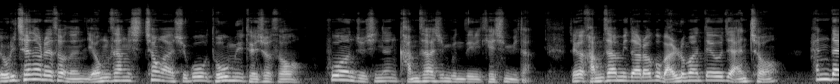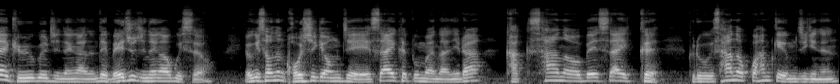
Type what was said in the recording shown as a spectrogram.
우리 채널에서는 영상 시청하시고 도움이 되셔서 후원 주시는 감사하신 분들이 계십니다. 제가 감사합니다라고 말로만 때우지 않죠. 한 달 교육을 진행하는데 매주 진행하고 있어요. 여기서는 거시경제의 사이클뿐만 아니라 각 산업의 사이클 그리고 산업과 함께 움직이는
